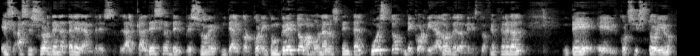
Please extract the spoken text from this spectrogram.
es asesor de Natalia de Andrés, la alcaldesa del PSOE de Alcorcón. En concreto, Gamonal ostenta el puesto de coordinador de la Administración General del consistorio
